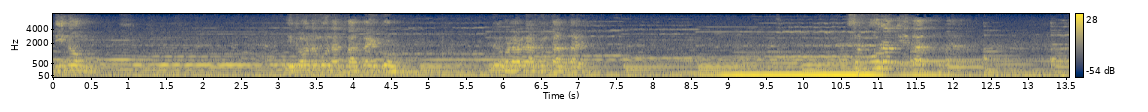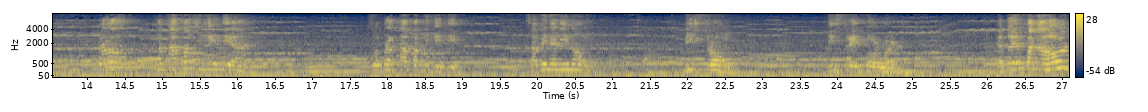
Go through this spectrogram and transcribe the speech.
Ninong, ikaw na muna ang tatay ko. Dahil wala na akong tatay. Matapang si Kitty ah. Sobrang tapang ni Kitty. Sabi niya, Ninong, be strong. Be straightforward. Ito yung panahon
